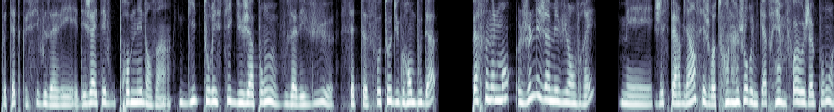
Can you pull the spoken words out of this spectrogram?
Peut-être que si vous avez déjà été vous promener dans un guide touristique du Japon, vous avez vu euh, cette photo du grand Bouddha. Personnellement, je ne l'ai jamais vu en vrai, mais j'espère bien, si je retourne un jour une quatrième fois au Japon,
